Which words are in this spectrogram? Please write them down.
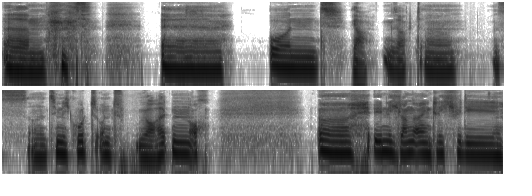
Ähm, äh, und ja, wie gesagt, äh, ist äh, ziemlich gut und ja, halten auch äh, ähnlich lang eigentlich wie die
